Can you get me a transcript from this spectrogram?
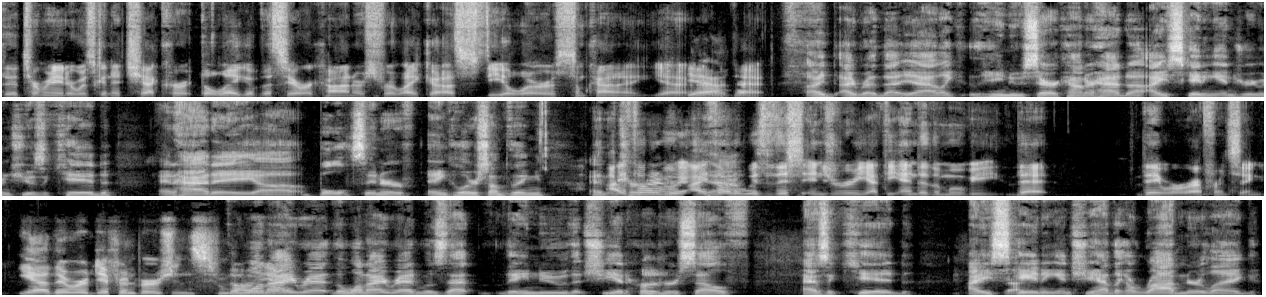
the Terminator was going to check her the leg of the Sarah Connors for like a steel or some kind of yeah, Yeah. read that. I I read that, yeah. Like he knew Sarah Connor had uh, ice skating injury when she was a kid, and had a uh, bolts in her ankle or something. And the I thought it was, I yeah. thought it was this injury at the end of the movie that they were referencing. Yeah, there were different versions. From The one. I read, the one I read was that they knew that she had hurt herself as a kid ice skating, and she had like a rod in her leg.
